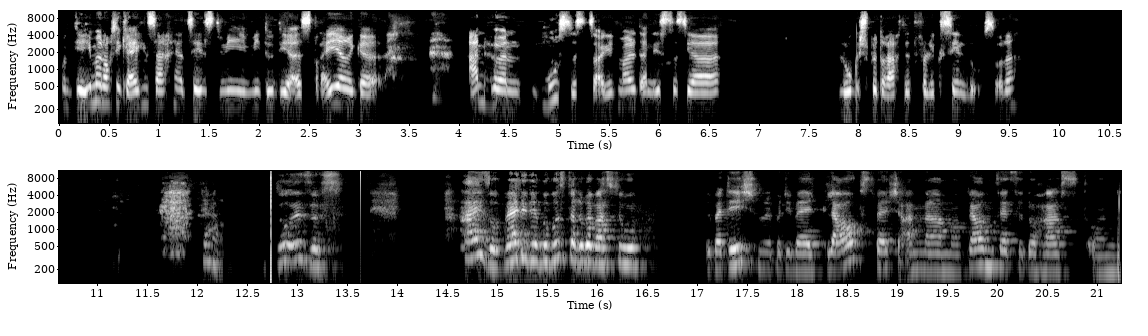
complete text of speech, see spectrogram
und dir immer noch die gleichen Sachen erzählst, wie, wie du dir als Dreijähriger anhören musstest, sage ich mal, dann ist das ja logisch betrachtet völlig sinnlos, oder? Ja, so ist es. Also, werde dir bewusst darüber, was du über dich und über die Welt glaubst, welche Annahmen und Glaubenssätze du hast und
